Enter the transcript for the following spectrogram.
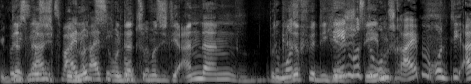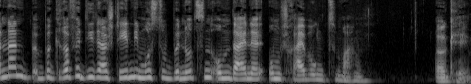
ich Das muss sagen, ich 32 benutzen und dazu Punkte. muss ich die anderen Du musst, Begriffe, die hier den musst stehen. du umschreiben und die anderen Be- Begriffe, die da stehen, die musst du benutzen, um deine Umschreibung zu machen. Okay.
